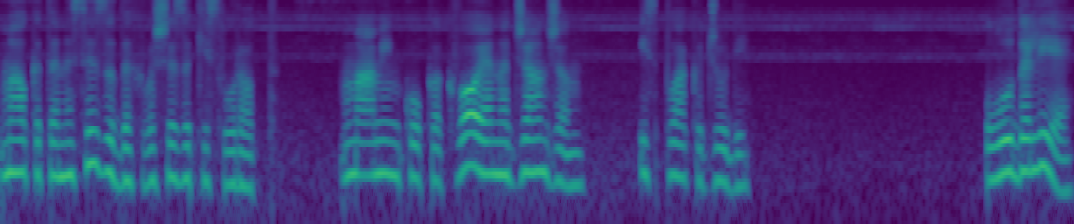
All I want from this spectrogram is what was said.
малката не се задъхваше за кислород. Маминко, какво е на Джанджан? Изплака Джуди. Луда ли е?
